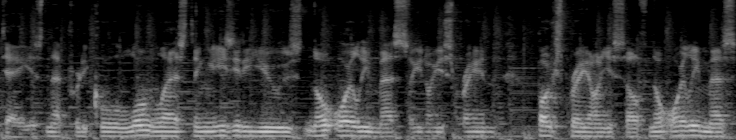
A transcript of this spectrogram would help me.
day. Isn't that pretty cool? Long lasting, easy to use, no oily mess. So you know you're spraying bug spray on yourself. No oily mess.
